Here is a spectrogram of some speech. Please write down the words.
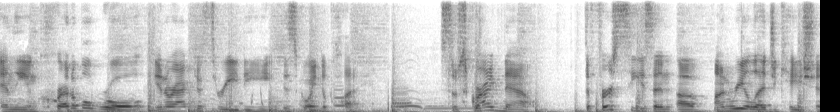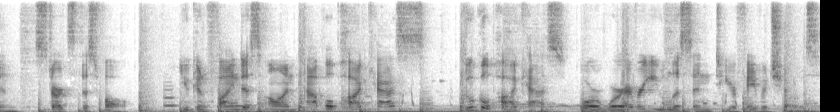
and the incredible role Interactive 3D is going to play. Subscribe now. The first season of Unreal Education starts this fall. You can find us on Apple Podcasts, Google Podcasts, or wherever you listen to your favorite shows.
